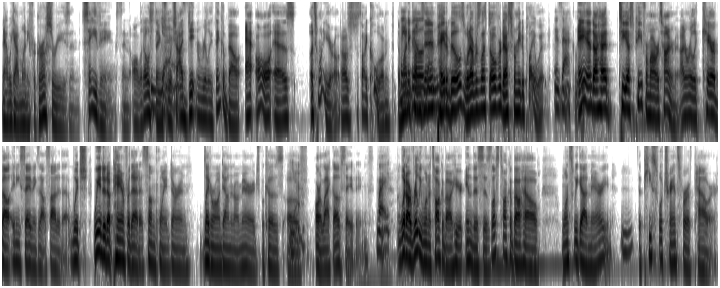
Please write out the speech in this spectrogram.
now we got money for groceries and savings and all of those things, which I didn't really think about at all as a 20 year old. I was just like, cool. I'm, the Pay money the comes in, pay the bills, whatever's left over, that's for me to play with. Exactly. And I had TSP for my retirement. I didn't really care about any savings outside of that, which we ended up paying for that at some point during later on down in our marriage because of Yeah. our lack of savings. right. What I really want to talk about here in this is let's talk about how once we got married, the peaceful transfer of power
